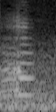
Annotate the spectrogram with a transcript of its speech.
Oh.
